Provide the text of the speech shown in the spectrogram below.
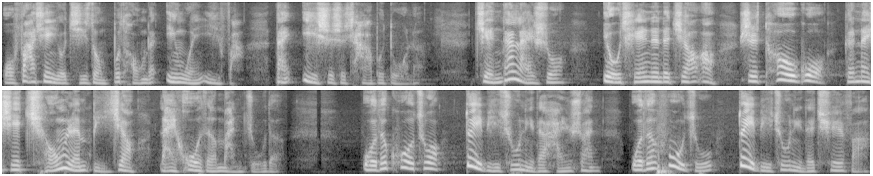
我发现有几种不同的英文译法，但意思是差不多了。简单来说，有钱人的骄傲是透过跟那些穷人比较来获得满足的。我的阔绰对比出你的寒酸，我的富足对比出你的缺乏，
